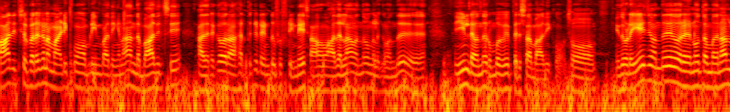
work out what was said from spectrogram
பாதித்த பிறகு நம்ம அடிப்போம் அப்படின்னு பார்த்தீங்கன்னா அந்த பாதித்து அது ரெக்கவர் ஆகிறதுக்கு டென் டு ஃபிஃப்டீன் டேஸ் ஆகும். அதெல்லாம் வந்து உங்களுக்கு வந்து ஈல்டை வந்து ரொம்பவே பெருசாக பாதிக்கும். ஸோ இதோட ஏஜ் வந்து ஒரு நூற்றம்பது நாள்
